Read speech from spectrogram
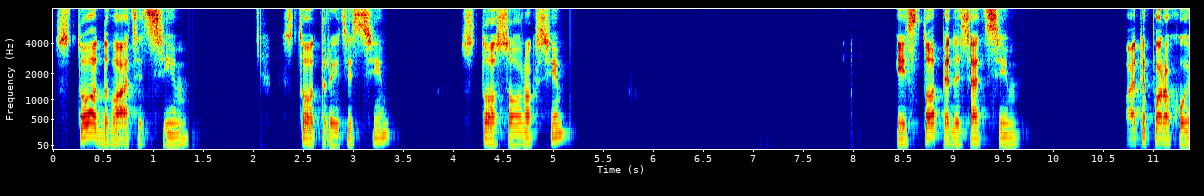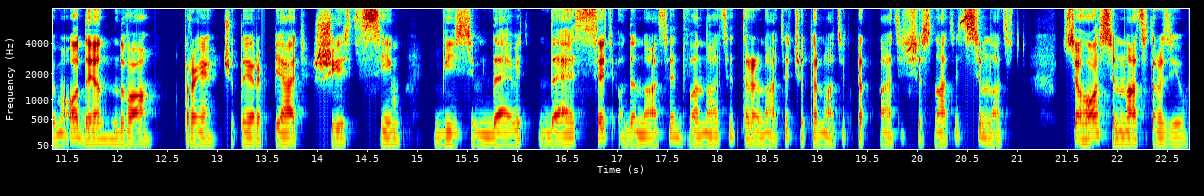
127, 137, 147 і 157. Давайте порахуємо. 1, 2, 3, 4, 5, 6, 7, 8, 9, 10, 11, 12, 13, 14, 15, 16, 17. Всього 17 разів.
